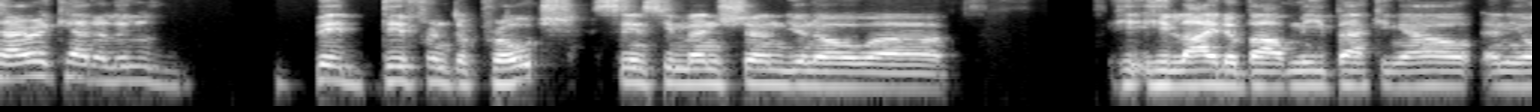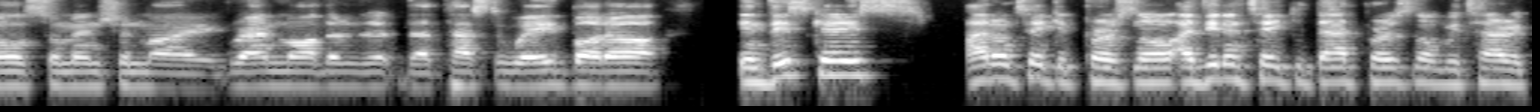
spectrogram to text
Tarek had a little bit different approach since he mentioned, you know, uh, he, he lied about me backing out, and he also mentioned my grandmother that, that passed away. But uh, in this case, I don't take it personal. I didn't take it that personal with Tarek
